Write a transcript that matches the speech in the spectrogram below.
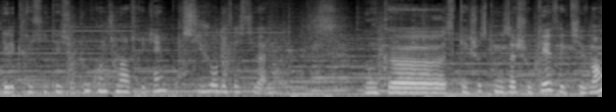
d'électricité sur tout le continent africain pour 6 jours de festival. Donc c'est quelque chose qui nous a choqué effectivement.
